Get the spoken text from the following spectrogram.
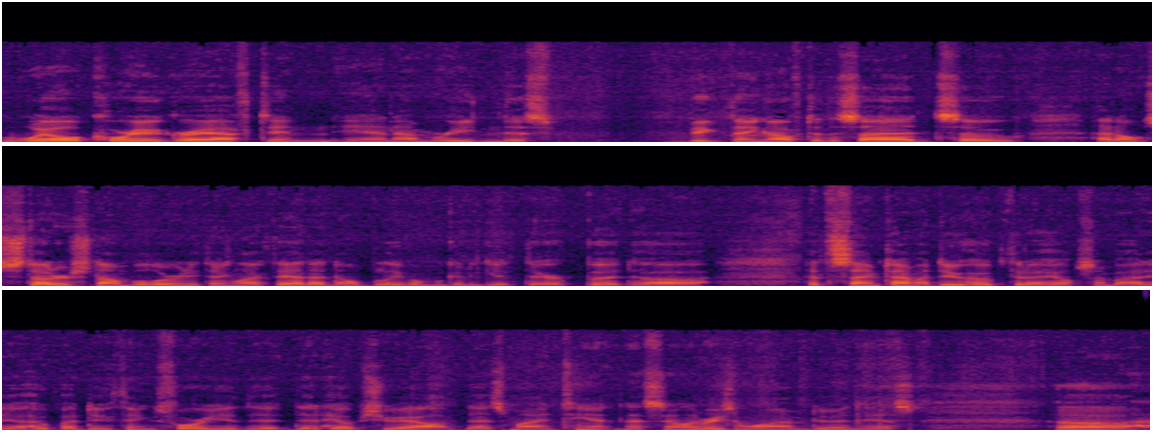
well choreographed, and and I'm reading this big thing off to the side so I don't stutter stumble or anything like that. I don't believe I'm going to get there. But uh, at the same time, I do hope that I help somebody. I hope I do things for you that, that helps you out. That's my intent, and that's the only reason why I'm doing this. Uh,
